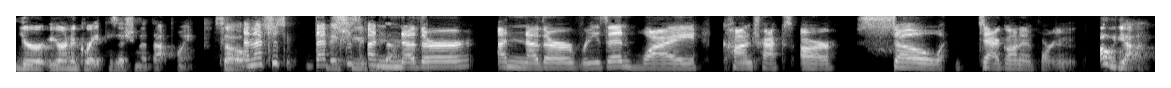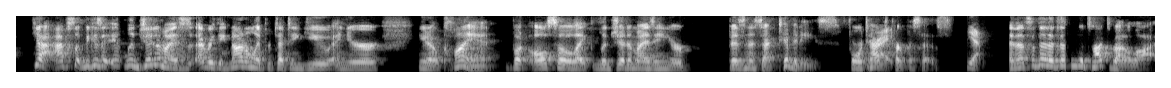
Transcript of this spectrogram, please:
you're you're in a great position at that point. So And that's just that's just you do that. another another reason why contracts are so daggone important. Oh yeah. Yeah, absolutely. Because it legitimizes everything, not only protecting you and your, you know, client, but also like legitimizing your business activities for tax Right. purposes. Yeah. And that's something that doesn't get talked about a lot.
